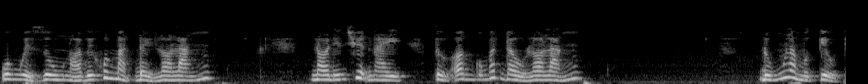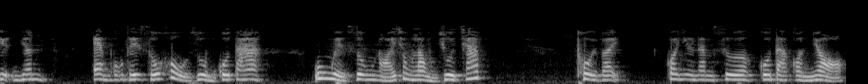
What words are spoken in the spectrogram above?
Uông Nguyệt Dung nói với khuôn mặt đầy lo lắng. Nói đến chuyện này, Tưởng Ân cũng bắt đầu lo lắng. Đúng là một tiểu tiện nhân, em cũng thấy xấu hổ dùm cô ta. Uông Nguyệt Dung nói trong lòng chua chát. Thôi vậy, coi như năm xưa cô ta còn nhỏ,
